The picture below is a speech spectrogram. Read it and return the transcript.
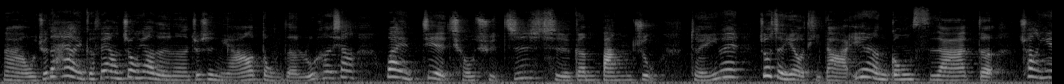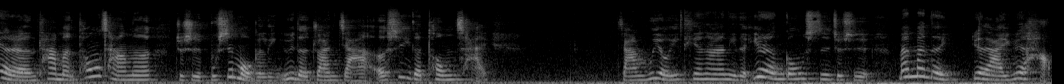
那我觉得还有一个非常重要的呢，就是你要懂得如何向外界求取支持跟帮助。对，因为作者也有提到啊，艺人公司啊的创业人，他们通常呢，就是不是某个领域的专家，而是一个通才。假如有一天啊，你的艺人公司就是慢慢的越来越好，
